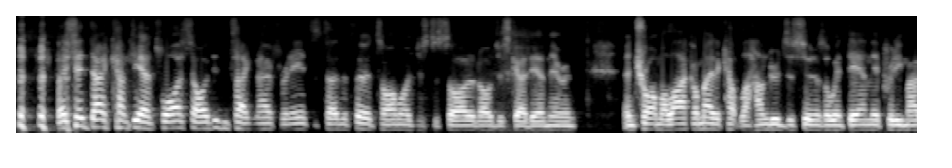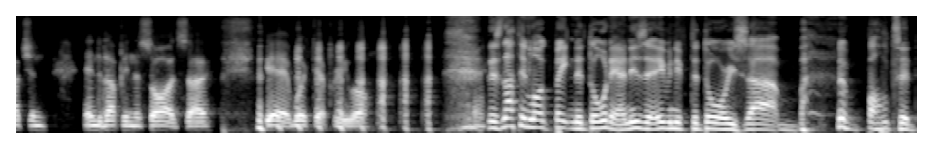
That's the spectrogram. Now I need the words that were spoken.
they said, "Don't come down twice." So I didn't take no for an answer. So the third time, I just decided I'll just go down there and and try my luck. I made a couple of hundreds as soon as I went down there, pretty much, and ended up in the side. So yeah, it worked out pretty well. Yeah. There's nothing like beating the door down, is there? Even if the door is uh, bolted.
